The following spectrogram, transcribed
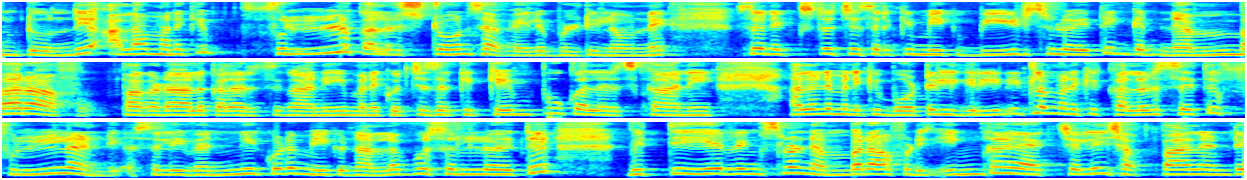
ఉంటుంది. అలా మనకి ఫుల్ కలర్ స్టోన్స్ అవైలబిలిటీలో ఉన్నాయి. సో నెక్స్ట్ వచ్చేసరికి మీకు బీడ్స్లో అయితే ఇంకా నెంబర్ ఆఫ్ పగడాల కలర్స్ కానీ మనకి వచ్చేసరికి కెంపు కలర్స్ కానీ అలానే మనకి బాటిల్ గ్రీన్ ఇట్లా మనకి కలర్స్ అయితే ఫుల్ అండి. అసలు ఇవన్నీ కూడా మీకు నల్ల పూసలు పూసల్లో అయితే విత్ ఇయర్ రింగ్స్లో నెంబర్ ఆఫ్ ఇంకా యాక్చువల్లీ చెప్పాలంటే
